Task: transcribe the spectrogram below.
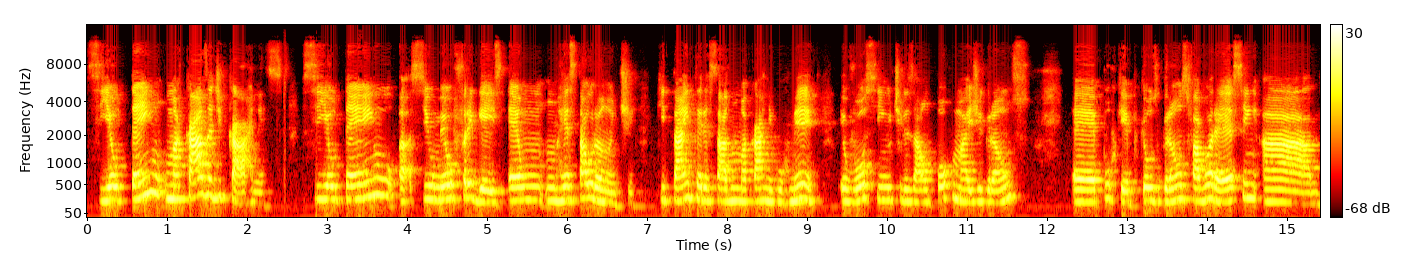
se eu tenho uma casa de carnes, se eu tenho, ah, se o meu freguês é um, um restaurante que está interessado numa carne gourmet, eu vou sim utilizar um pouco mais de grãos. É, por quê? Porque os grãos favorecem a,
